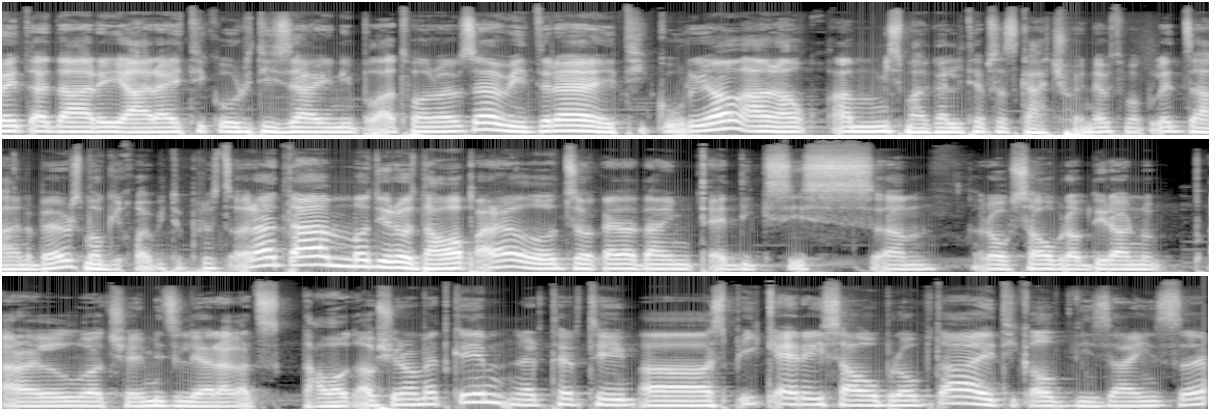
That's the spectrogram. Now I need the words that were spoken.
მეტად არის არაეთიკური დიზაინი პლატფორმებზე ვიდრე ეთიკურია. ამის მაგალითებსაც გაჩვენებთ მოკლედ ძალიან ბევრს მოგიყვებით უფრო სწორად და მოდი რომ დავაპარალელოთ ზოგადად აი TEDx-ის რომ საუბრობდი რა ნუ პარალელურად შემიძლია რაღაც დავაკავშირო მეთქი. ერთ-ერთი სპიკერი საუბრობდა ethical design-ზე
